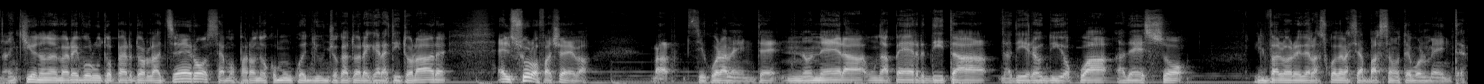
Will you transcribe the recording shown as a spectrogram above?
anch'io non avrei voluto perderlo a zero, stiamo parlando comunque di un giocatore che era titolare e il suo lo faceva, ma sicuramente non era una perdita da dire oddio qua adesso il valore della squadra si abbassa notevolmente.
